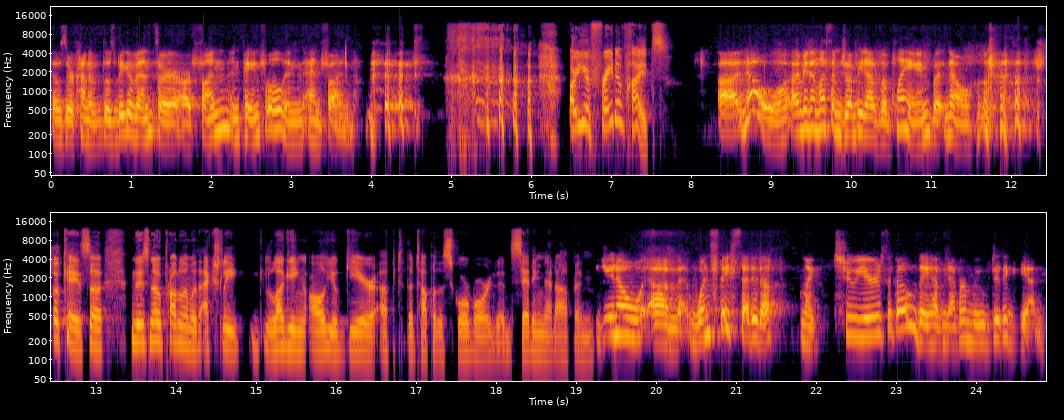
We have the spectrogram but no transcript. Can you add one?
those are kind of those big events are, are fun and painful and, and fun. Are you afraid of heights? Uh, no, I mean, unless I'm jumping out of a plane, but no. okay, so there's no problem with actually lugging all your gear up to the top of the scoreboard and setting that up. And you know, um, once they set it up like two years ago, they have never moved it again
